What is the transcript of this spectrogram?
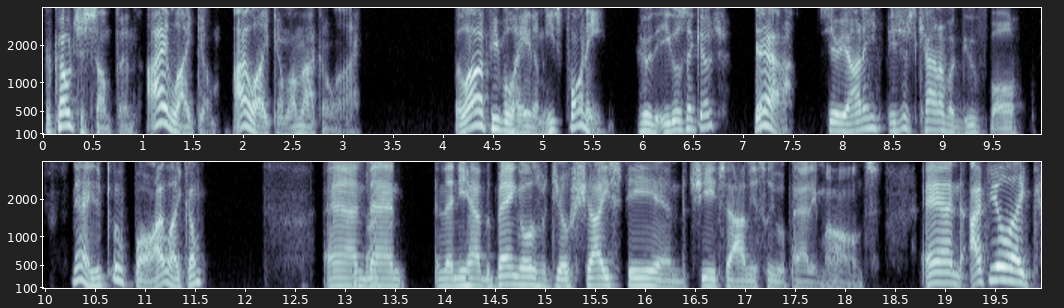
their coach is something. I like him. I like him. I'm not going to lie. A lot of people hate him. He's funny. Who the Eagles head coach? Yeah. Sirianni. He's just kind of a goofball. Yeah, he's a goofball. I like him. And then and then you have the Bengals with Joe Shiesty and the Chiefs, obviously, with Patty Mahomes. And I feel like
